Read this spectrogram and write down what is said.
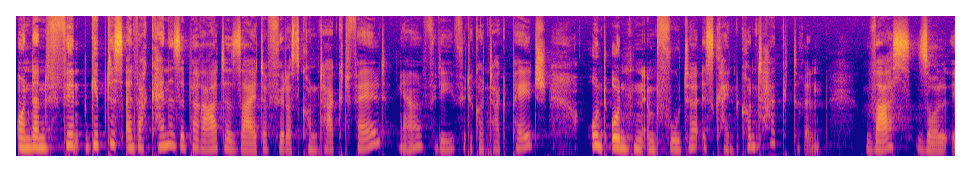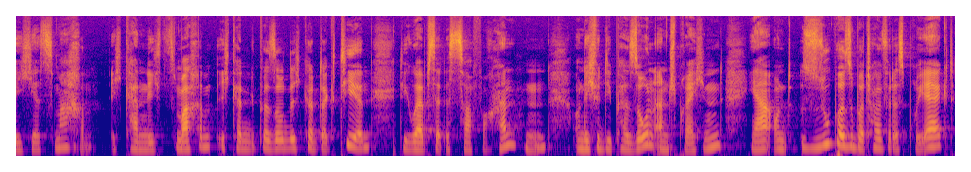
Und dann find, gibt es einfach keine separate Seite für das Kontaktfeld, ja, für die, für die Kontaktpage. Und unten im Footer ist kein Kontakt drin was soll ich jetzt machen? Ich kann nichts machen, ich kann die Person nicht kontaktieren. Die Website ist zwar vorhanden und ich finde die Person ansprechend, ja, und super, super toll für das Projekt,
